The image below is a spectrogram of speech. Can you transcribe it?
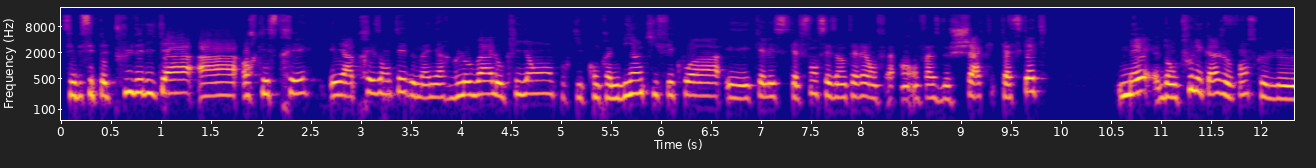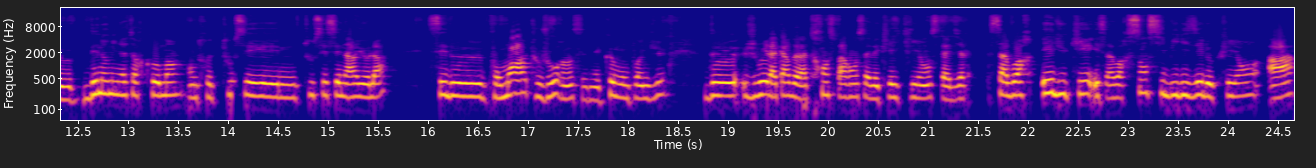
c'est peut-être plus délicat à orchestrer et à présenter de manière globale aux clients pour qu'ils comprennent bien qui fait quoi et quels, sont ses intérêts en, en face de chaque casquette. Mais dans tous les cas, je pense que le dénominateur commun entre tous ces tous ces scénarios là, c'est de, pour moi toujours, hein, ce n'est que mon point de vue, de jouer la carte de la transparence avec les clients, c'est-à-dire savoir éduquer et savoir sensibiliser le client à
